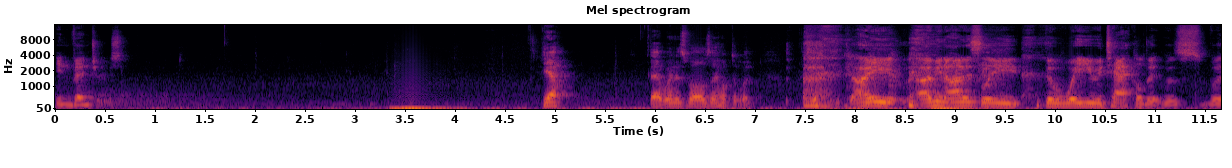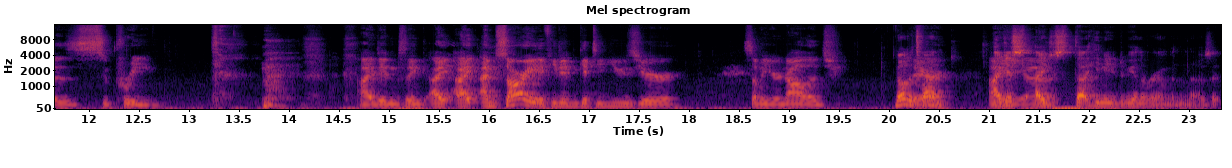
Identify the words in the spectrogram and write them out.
inventors yeah. That went as well as I hoped it would. i i mean honestly the way you tackled it was was supreme i didn't think I, I i'm sorry if you didn't get to use your some of your knowledge No, that's there. fine. I, just uh, I just thought he needed to be in the room and that was it.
